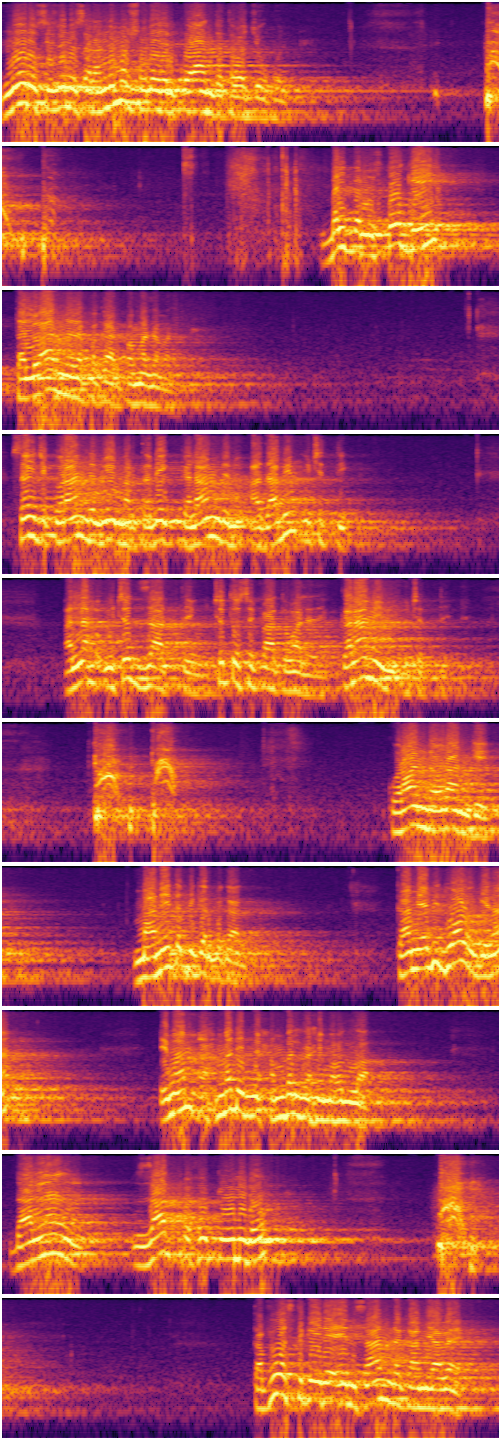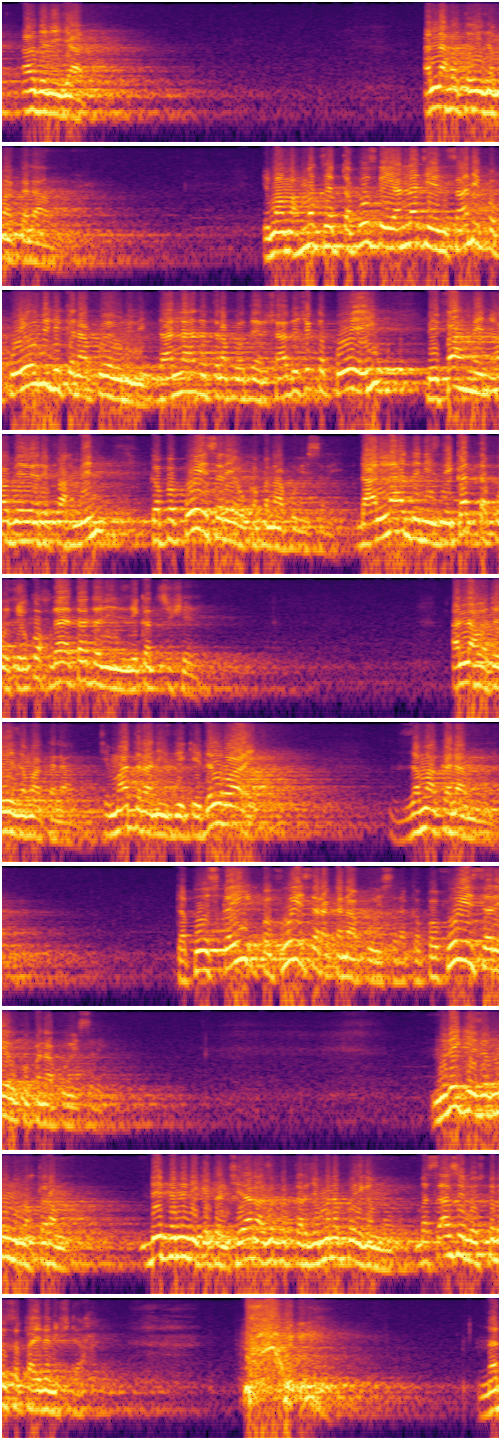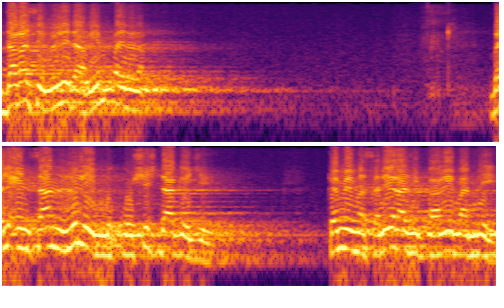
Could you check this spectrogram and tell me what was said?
نور سيزونو سره نه مشغولې قران ته توجه کول بل پر لستو کې تلوار نه پکار په مزه څنګه چې قران د لوی مرتبه کلام دی نو آداب هم اوچت دي الله اوچت ذات دی اوچت صفات والا دی کلام یې اوچت دی قران دوران کې معنی ته فکر وکړ کامیابی دواړو کې ده امام احمد ابن حنبل رحمه الله دا الله ذات په خوب کې ولیدو تفوست کې د انسان د کامیابی او د نجات الله تعالی زما کلام امام احمد صاحب تپوس کوي الله چې انسان په پویو نه لیکنا پویو نه لیک دا الله د طرف او د ارشاد شک پوی به فهم او به غیر فهم کپ پوی سره او کپ نه پوی سره دا الله د نزدېکت تپوس کو خدای ته د نزدېکت څه شي الله وتعالى زما کلام چې ما تر نږدې کېدل غواړي زما کلام تپوس کوي په فوې سره کنا پوي سره که په فوې سره او په کنا پوي سره نو دې کې زمونږ محترم دې ته نه دي کتل چې یار از په ترجمه نه پويګم نو بس اسه لوستلو څه فائدہ نشته نه دغه څه ویلې دا غیم فائدہ بل انسان للی نو کوشش دا کوي چې کمه مسلې راځي پاغي باندې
